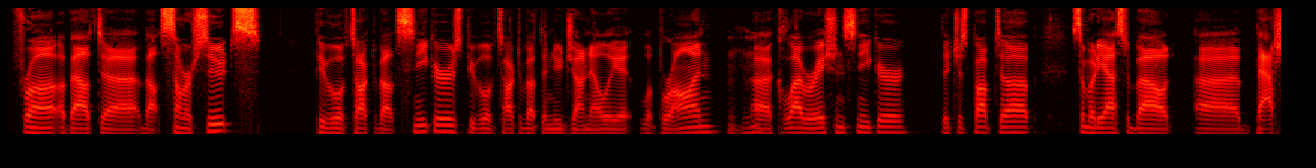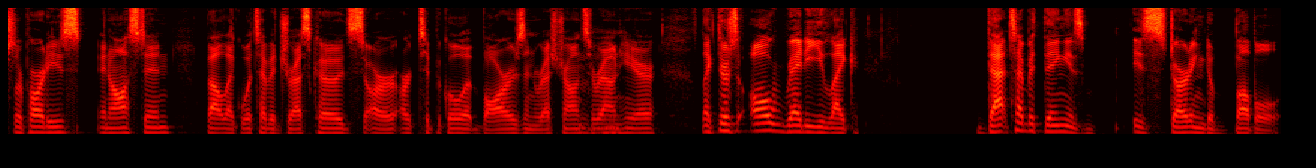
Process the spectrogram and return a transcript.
from about uh, about summer suits. People have talked about sneakers. People have talked about the new John Elliott LeBron uh, collaboration sneaker that just popped up. Somebody asked about uh, bachelor parties in Austin, about like what type of dress codes are, are typical at bars and restaurants around here. Like there's already like that type of thing is is starting to bubble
